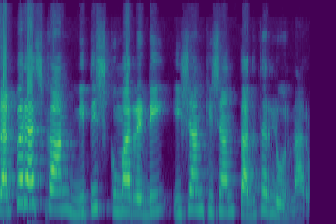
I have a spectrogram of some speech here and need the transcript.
సర్పరాజ్ ఖాన్ నితీష్ కుమార్ రెడ్డి ఇషాన్ కిషాన్ తదితరులు ఉన్నారు.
